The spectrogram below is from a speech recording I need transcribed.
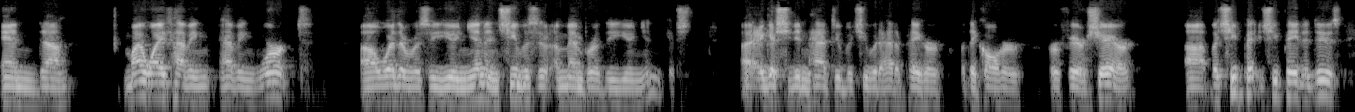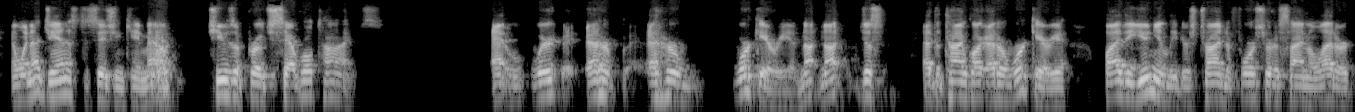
And uh, my wife, having having worked uh, where there was a union and she was a member of the union, I guess she didn't have to, but she would have had to pay her what they call her her fair share. Uh, but she pay, she paid the dues. And when that Janus decision came out, she was approached several times at where at her at her work area, not not just at the time clock at her work area, by the union leaders trying to force her to sign a letter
